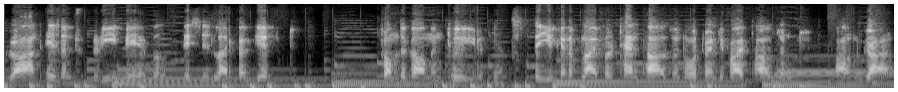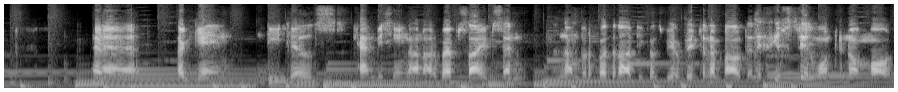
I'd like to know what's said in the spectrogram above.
Grant isn't repayable. This is like a gift from the government to you. Yeah. So you can apply for 10,000 or 25,000 pound grant. Uh, again, details can be seen on our websites and a number of other articles we have written about. And if you still want to know more,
